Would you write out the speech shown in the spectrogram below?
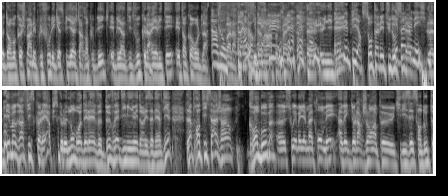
euh, dans vos cauchemars les plus fous les gaspillages d'argent public, eh bien, dites-vous que la réalité est encore au-delà. Ah bon, voilà, d'accord. ça vous donnera à peu près euh, une idée. Pire. Sont à l'étude aussi bonne la, la démographie scolaire, puisque le nombre d'élèves devrait diminuer dans les années à venir. L'apprentissage, hein, grand boom euh, sous Emmanuel Macron, mais avec de l'argent un peu utilisé sans doute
